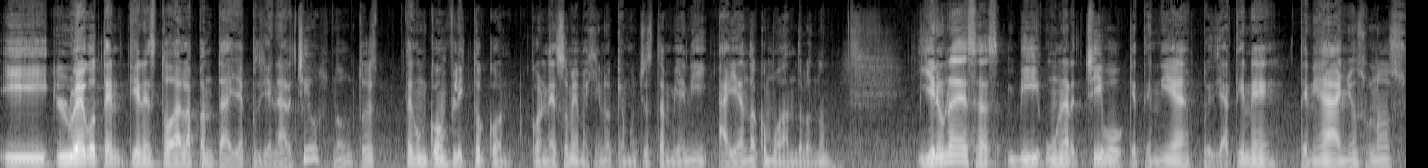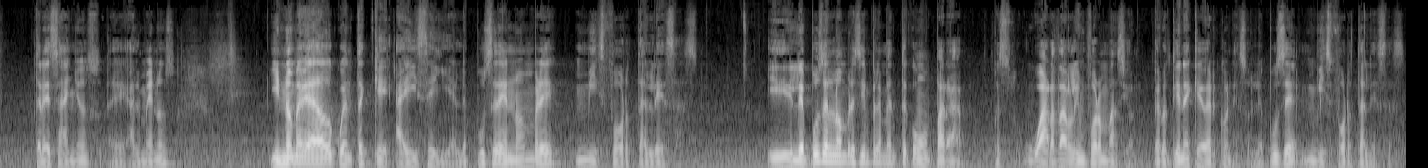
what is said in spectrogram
Y luego tienes toda la pantalla pues llena de archivos, ¿no? Entonces tengo un conflicto con, con eso, me imagino que muchos también, y ahí ando acomodándolos, ¿no? Y en una de esas vi un archivo que tenía, pues ya tiene, tenía años, unos tres años eh, al menos, y no me había dado cuenta que ahí seguía. Le puse de nombre mis fortalezas. Y le puse el nombre simplemente como para pues, guardar la información. Pero tiene que ver con eso. Le puse mis fortalezas.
